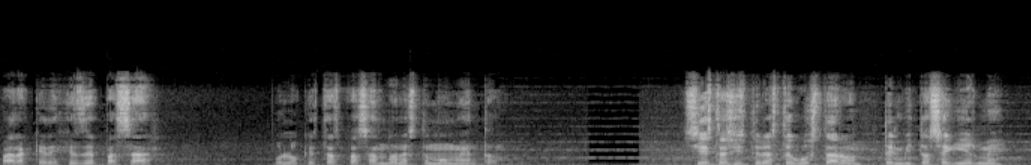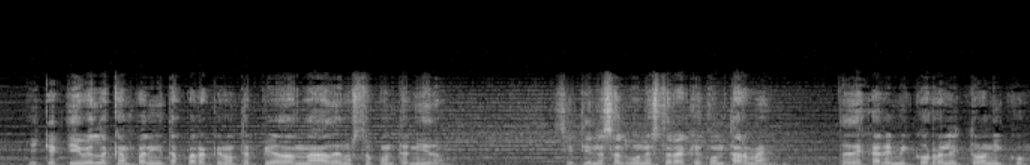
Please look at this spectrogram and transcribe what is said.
para que dejes de pasar por lo que estás pasando en este momento. Si estas historias te gustaron, te invito a seguirme y que actives la campanita para que no te pierdas nada de nuestro contenido. Si tienes alguna historia que contarme, te dejaré mi correo electrónico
